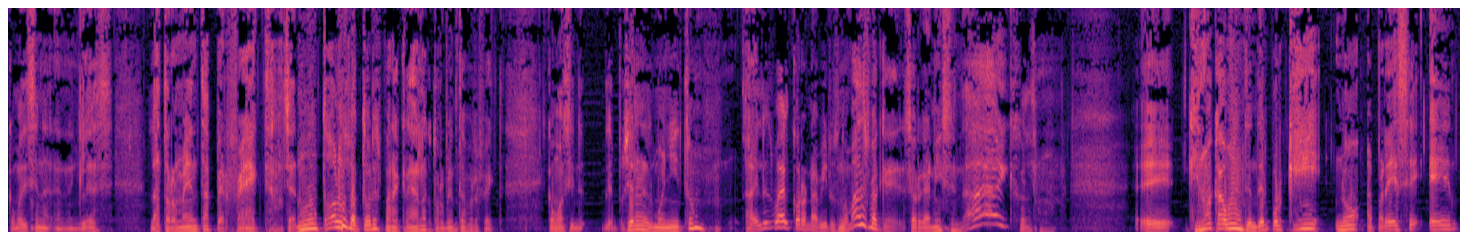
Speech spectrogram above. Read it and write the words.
como dicen en inglés, la tormenta perfecta. Se anudan todos los factores para crear la tormenta perfecta. Como si le pusieran el moñito. Ahí les va el coronavirus, nomás para que se organicen. Ay, joder eh, que no acabo de entender por qué no aparece en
